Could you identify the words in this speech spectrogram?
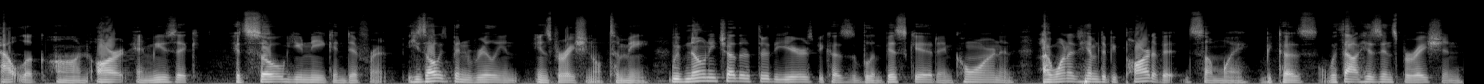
outlook on art and music, it's so unique and different. He's always been really in- inspirational to me. We've known each other through the years because of Limp Bizkit and Korn, and I wanted him to be part of it in some way because without his inspiration,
